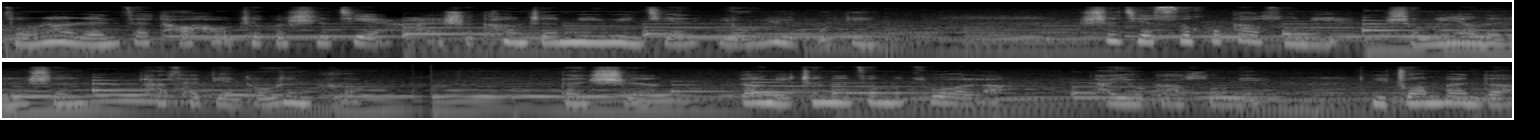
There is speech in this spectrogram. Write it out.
总让人在讨好这个世界还是抗争命运间犹豫不定。世界似乎告诉你什么样的人生，他才点头认可。但是，当你真的这么做了，他又告诉你，你装扮的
